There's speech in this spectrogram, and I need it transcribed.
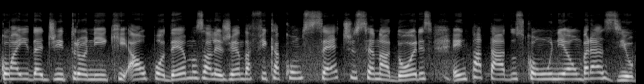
Com a ida de Tronic ao Podemos, a legenda fica com sete senadores empatados com União Brasil.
